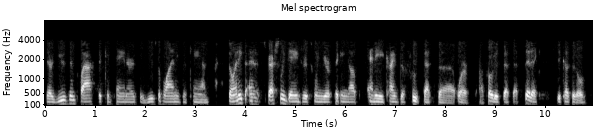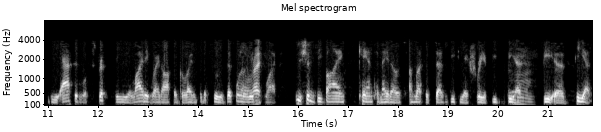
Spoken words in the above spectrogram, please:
They're used in plastic containers. They're used of linings of cans. So any, and especially dangerous when you're picking up any kinds of fruit that's, uh, or uh, produce that's acidic because it'll, the acid will strip the lining right off and go right into the food. That's one of the All reasons right. why you shouldn't be buying canned tomatoes unless it says BPA free or B, BS, Mm. B, uh, PS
